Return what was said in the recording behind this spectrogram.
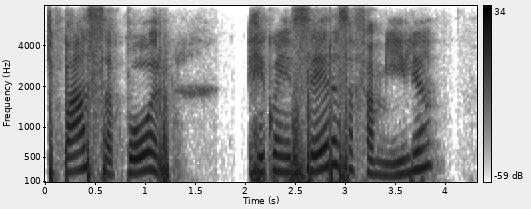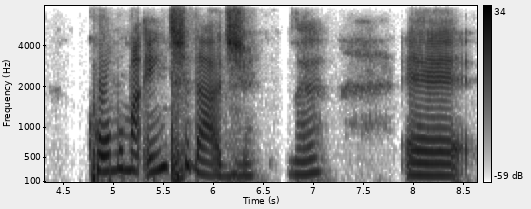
que passa por reconhecer essa família como uma entidade, né? É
